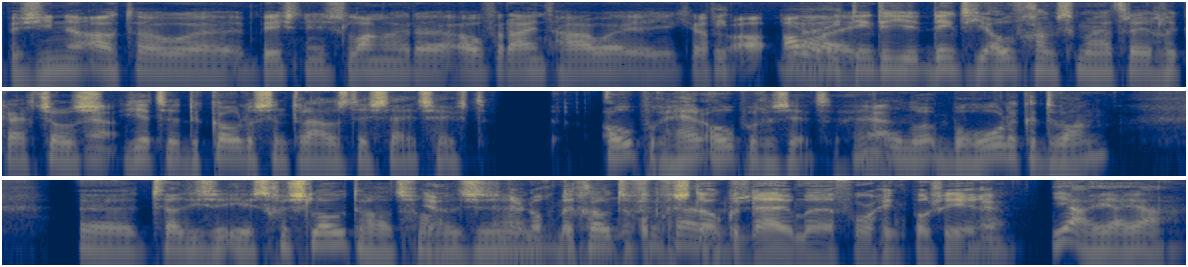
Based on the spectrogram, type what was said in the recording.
benzineauto-business langer uh, overeind houden. Je krijgt ik, allerlei... ja, ik denk dat je, denk dat je overgangsmaatregelen krijgt, zoals ja. Jette de kolencentrales destijds heeft open, heropengezet. Hè, ja. Onder behoorlijke dwang. Uh, terwijl die ze eerst gesloten had. Van, ja, ze zijn er nog de met grote een opgestoken duimen voor ging poseren. Ja, ja, ja.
